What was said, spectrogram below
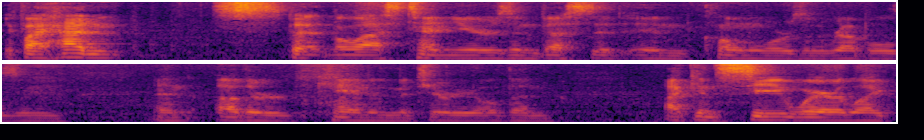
if I hadn't spent the last ten years invested in Clone Wars and Rebels and and other canon material, then I can see where like,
